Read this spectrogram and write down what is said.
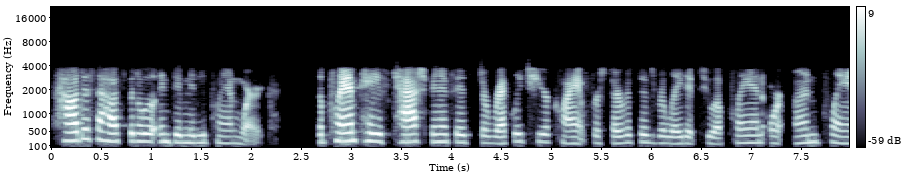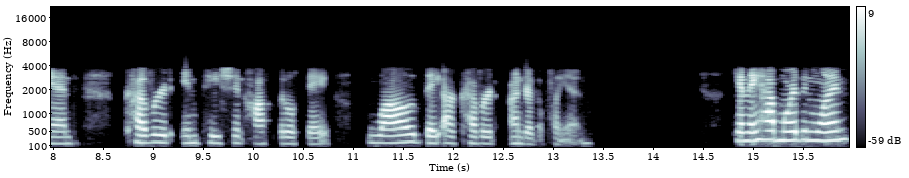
how does the hospital indemnity plan work? The plan pays cash benefits directly to your client for services related to a plan or unplanned covered inpatient hospital stay while they are covered under the plan. Can they have more than one?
